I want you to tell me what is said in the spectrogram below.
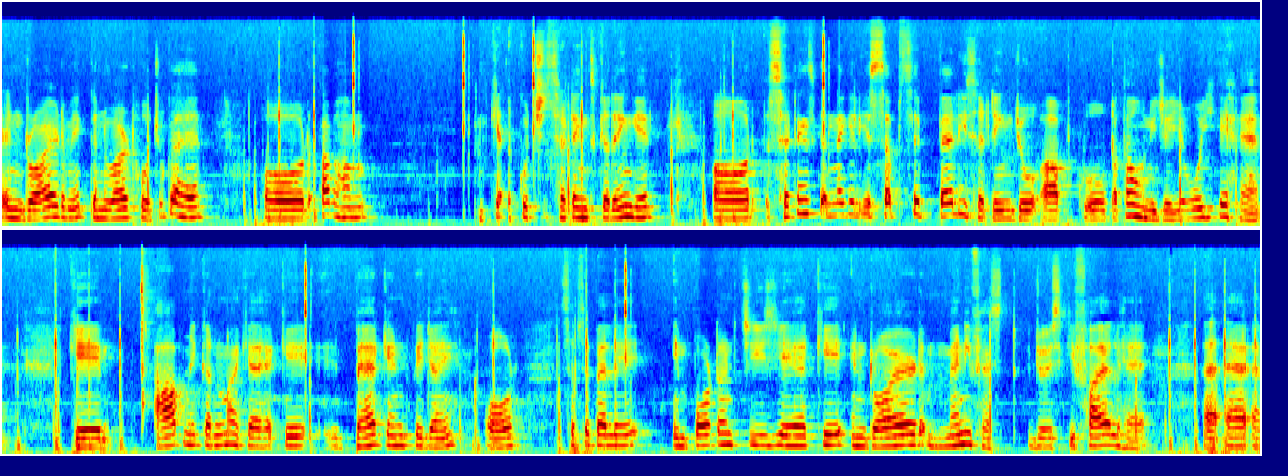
एंड्रॉयड में कन्वर्ट हो चुका है और अब हम क्या, कुछ सेटिंग्स करेंगे और सेटिंग्स करने के लिए सबसे पहली सेटिंग जो आपको पता होनी चाहिए वो ये है कि आपने करना क्या है कि बैक एंड पे जाएँ और सबसे पहले इंपॉर्टेंट चीज़ ये है कि एंड्रॉयड मैनिफेस्ट जो इसकी फ़ाइल है आ, आ, आ,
